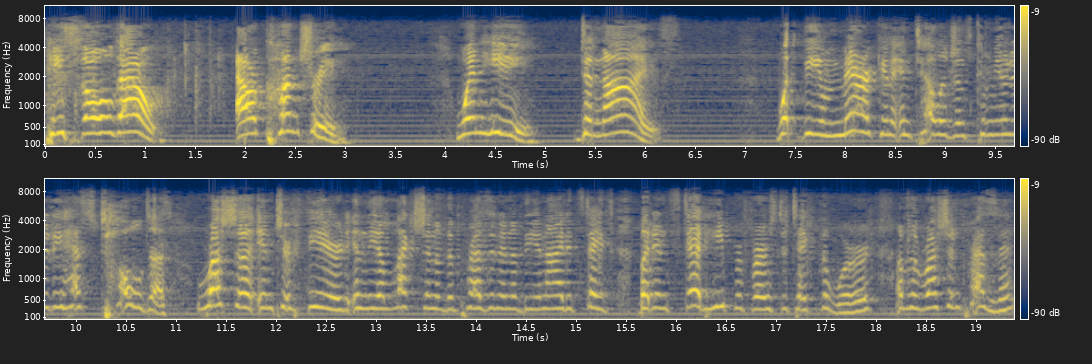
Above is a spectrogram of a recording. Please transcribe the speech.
He sold out our country when he denies what the American intelligence community has told us. Russia interfered in the election of the President of the United States, but instead he prefers to take the word of the Russian president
